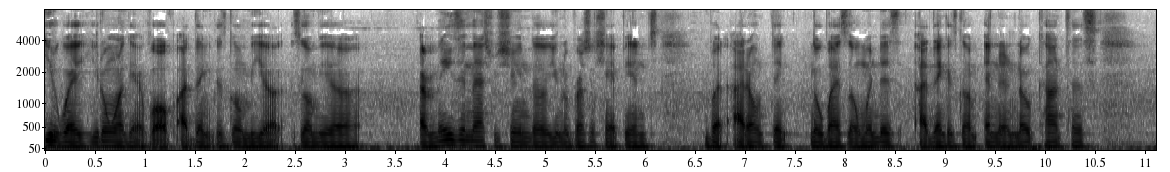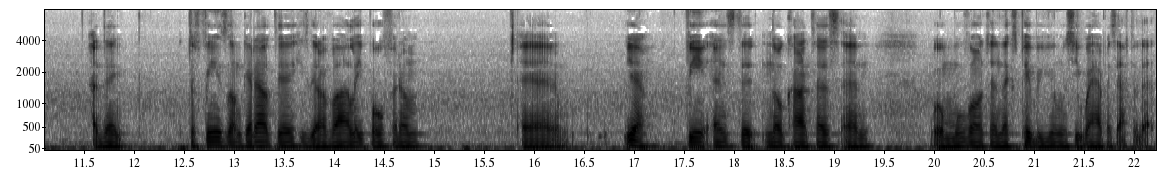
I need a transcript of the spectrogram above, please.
Either way, you don't want to get involved. I think it's gonna be a it's gonna be a amazing match between the Universal Champions, but I don't think nobody's gonna win this. I think it's gonna end in no contest. I think the Fiend's gonna get out there. He's gonna violate both of them, and yeah, Fiend ends the no contest, and we'll move on to the next pay per view and see what happens after that.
